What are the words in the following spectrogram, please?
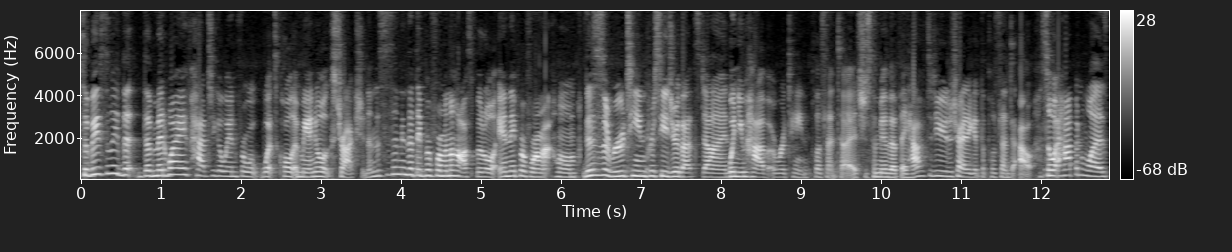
So basically the, the midwife had to go in for what's called a manual extraction. And this is something that they perform in the hospital and they perform at home. This is a routine procedure that's done when you have a retained placenta. It's just something that they have to do to try to get the placenta out. So what happened was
